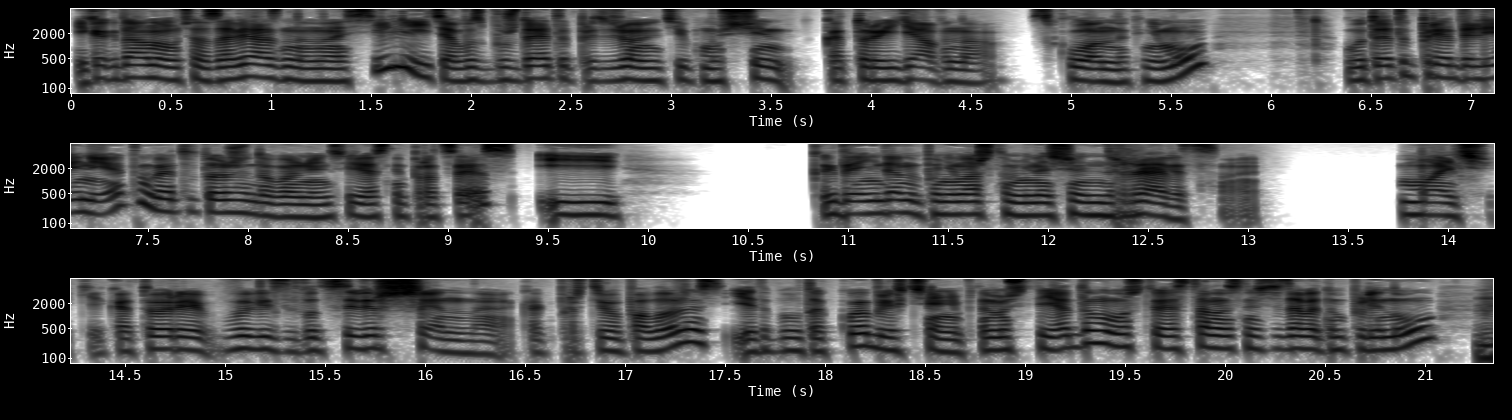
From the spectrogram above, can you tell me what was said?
и когда оно у тебя завязано на насилии, и тебя возбуждает определенный тип мужчин, которые явно склонны к нему, вот это преодоление этого, это тоже довольно интересный процесс. И когда я недавно поняла, что мне начали нравиться мальчики, которые выглядят вот совершенно как противоположность, и это было такое облегчение, потому что я думала, что я останусь навсегда в этом плену, угу.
